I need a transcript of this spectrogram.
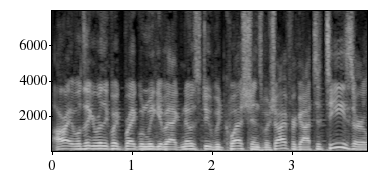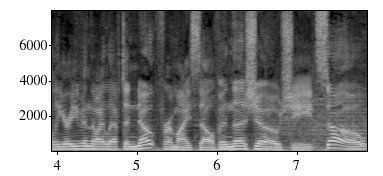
All right, we'll take a really quick break when we get back. No stupid questions, which I forgot to tease earlier, even though I left a note for myself in the show sheet. So,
